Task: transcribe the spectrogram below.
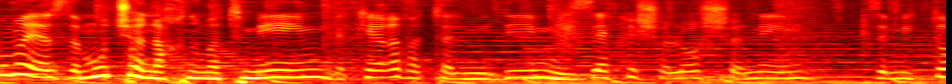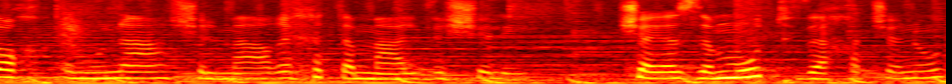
תחום היזמות שאנחנו מטמיעים בקרב התלמידים מזה כשלוש שנים זה מתוך אמונה של מערכת עמל ושלי שהיזמות והחדשנות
